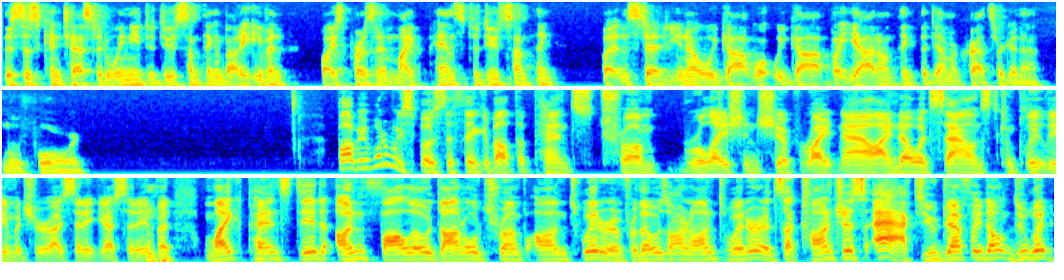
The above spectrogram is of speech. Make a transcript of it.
this is contested. We need to do something about it. Even Vice President Mike Pence to do something. But instead, you know, we got what we got. But yeah, I don't think the Democrats are going to move forward. Bobby, what are we supposed to think about the Pence Trump relationship right now? I know it sounds completely immature. I said it yesterday, mm-hmm. but Mike Pence did unfollow Donald Trump on Twitter. And for those aren't on Twitter, it's a conscious act. You definitely don't do it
